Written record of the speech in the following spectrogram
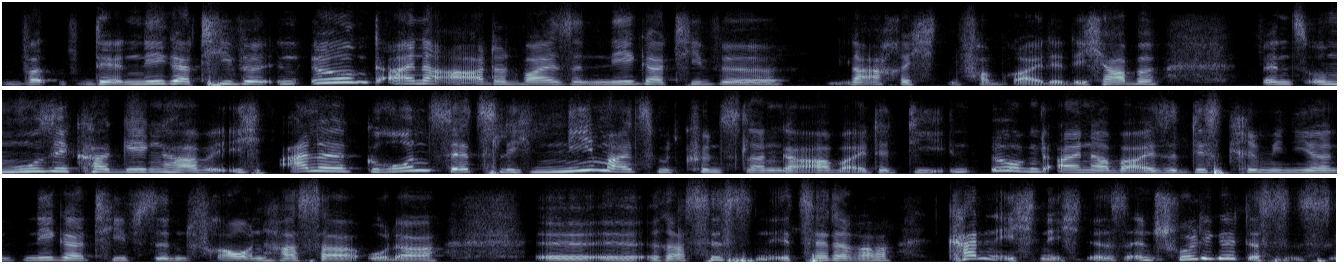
der negative, in irgendeiner Art und Weise negative Nachrichten verbreitet. Ich habe, wenn es um Musiker ging, habe ich alle grundsätzlich niemals mit Künstlern gearbeitet, die in irgendeiner Weise diskriminierend, negativ sind, Frauenhasser oder äh, äh Rassisten etc. Kann ich nicht. Das, entschuldige, das ist,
